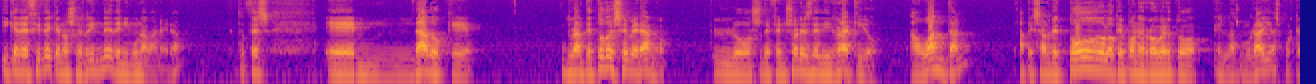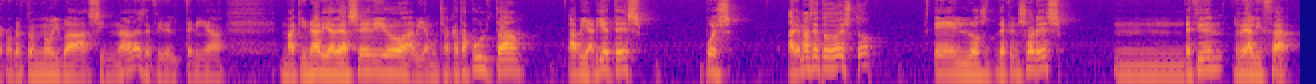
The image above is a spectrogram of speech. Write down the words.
y que decide que no se rinde de ninguna manera. Entonces, eh, dado que durante todo ese verano los defensores de Dirraquio aguantan, a pesar de todo lo que pone Roberto en las murallas, porque Roberto no iba sin nada, es decir, él tenía maquinaria de asedio, había mucha catapulta, había arietes, pues además de todo esto, eh, los defensores mmm, deciden realizar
